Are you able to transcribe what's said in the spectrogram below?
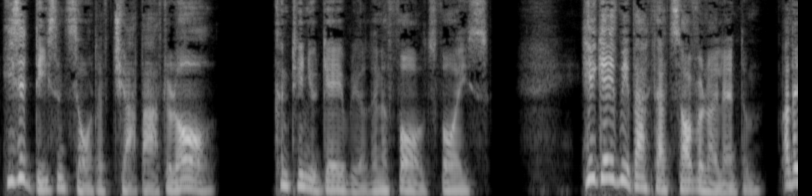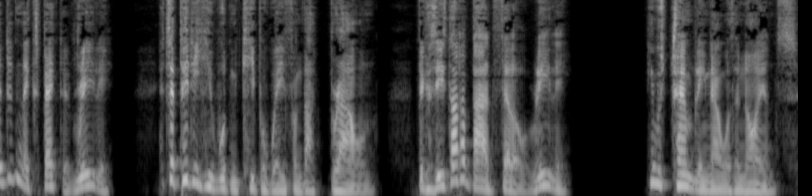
he's a decent sort of chap after all," continued Gabriel in a false voice. "He gave me back that sovereign I lent him, and I didn't expect it, really. It's a pity he wouldn't keep away from that Browne, because he's not a bad fellow, really." He was trembling now with annoyance.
